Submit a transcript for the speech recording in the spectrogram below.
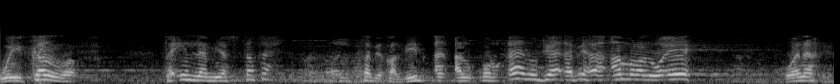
ويكرر. فإن لم يستطع فبقلبه. يبقى القرآن جاء بها أمرا وإيه؟ ونهيا.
